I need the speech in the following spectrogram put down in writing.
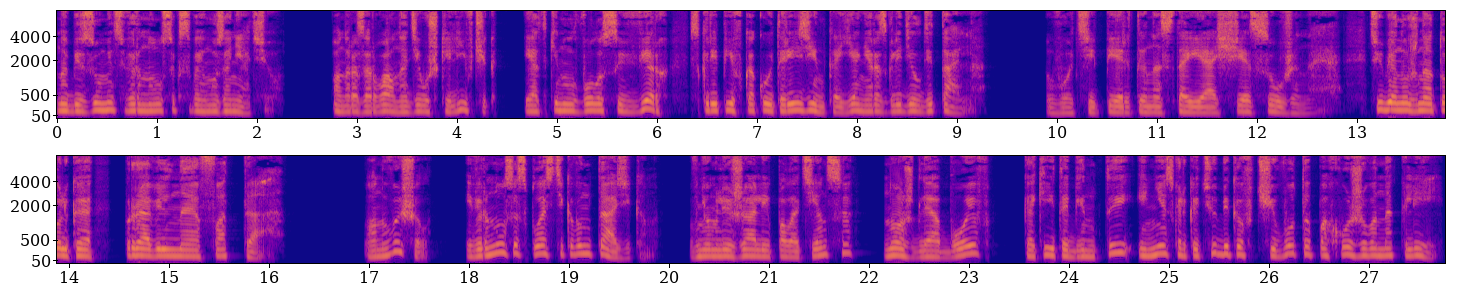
но безумец вернулся к своему занятию. Он разорвал на девушке лифчик и откинул волосы вверх, скрепив какой-то резинкой, я не разглядел детально. «Вот теперь ты настоящая суженая. Тебе нужна только правильная фата». Он вышел и вернулся с пластиковым тазиком. В нем лежали полотенца, нож для обоев, какие-то бинты и несколько тюбиков чего-то похожего на клей.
